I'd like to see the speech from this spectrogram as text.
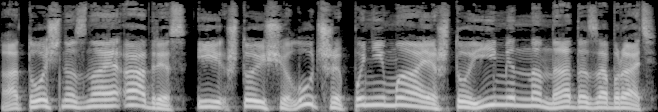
а точно зная адрес и, что еще лучше, понимая, что именно надо забрать.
